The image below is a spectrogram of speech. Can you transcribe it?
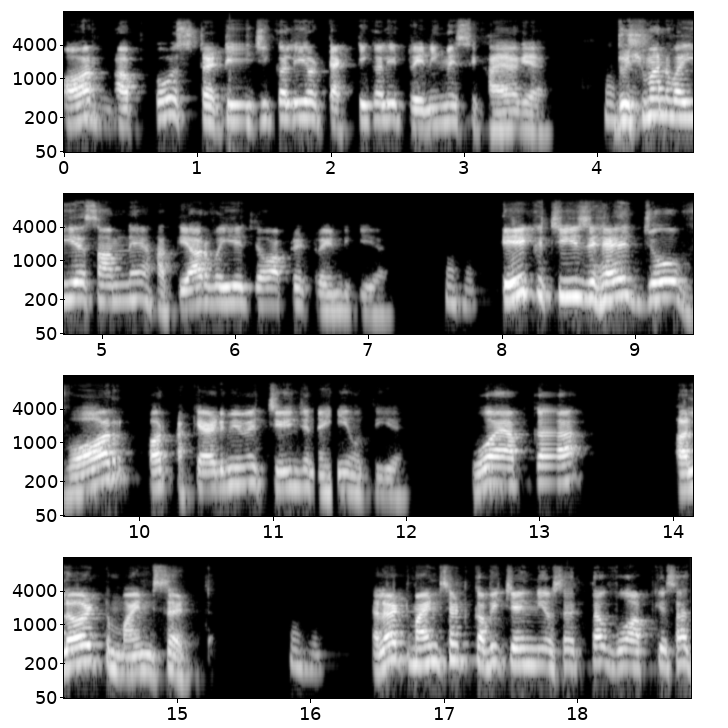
और आपको स्ट्रेटेजिकली और टेक्टिकली ट्रेनिंग में सिखाया गया है। दुश्मन वही है सामने हथियार वही है जो आपने ट्रेंड किया है। एक चीज़ है जो वॉर और एकेडमी में चेंज नहीं होती है वो है आपका अलर्ट माइंडसेट अलर्ट माइंडसेट कभी चेंज नहीं हो सकता वो आपके साथ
